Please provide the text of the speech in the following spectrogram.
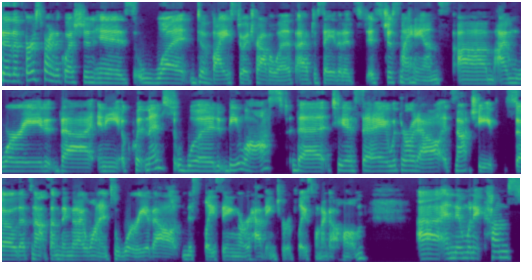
so the first part of the question is what device do I travel with? I have to say that it's it's just my hands. Um, I'm worried that any equipment would be lost, that TSA would throw it out. It's not cheap, so that's not something that I wanted to worry about misplacing or having to replace when I got home. Uh, and then when it comes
